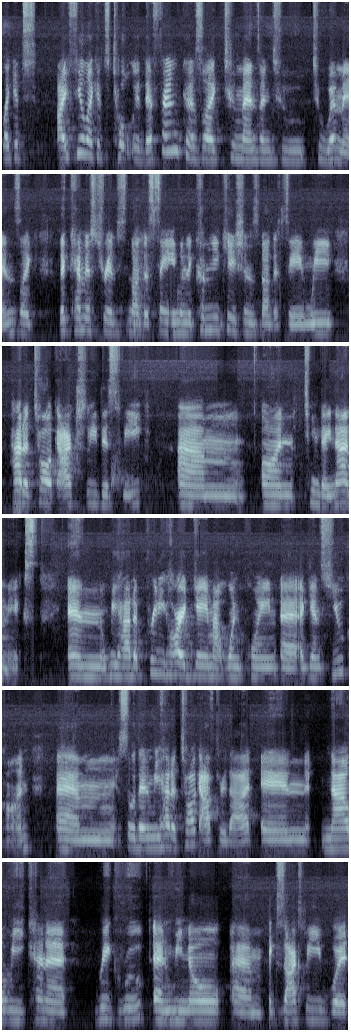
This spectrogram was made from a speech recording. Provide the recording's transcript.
like it's. I feel like it's totally different because like two men's and two two women's, like the chemistry is not the same and the communication is not the same. We had a talk actually this week um, on team dynamics, and we had a pretty hard game at one point uh, against Yukon. Um, so then we had a talk after that, and now we kind of regrouped and we know um, exactly what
